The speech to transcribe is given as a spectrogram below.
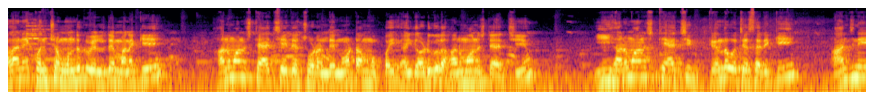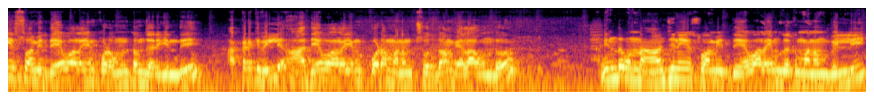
అలానే కొంచెం ముందుకు వెళ్తే మనకి హనుమాన్ స్టాచ్యూ అయితే చూడండి నూట ముప్పై ఐదు అడుగుల హనుమాన్ స్టాచ్యూ. ఈ హనుమాన్ స్టాచ్యూ క్రింద వచ్చేసరికి ఆంజనేయ స్వామి దేవాలయం కూడా ఉండటం జరిగింది. అక్కడికి వెళ్ళి ఆ దేవాలయం కూడా మనం చూద్దాం ఎలా ఉందో. క్రింద ఉన్న ఆంజనేయ స్వామి దేవాలయంలోకి మనం వెళ్ళి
